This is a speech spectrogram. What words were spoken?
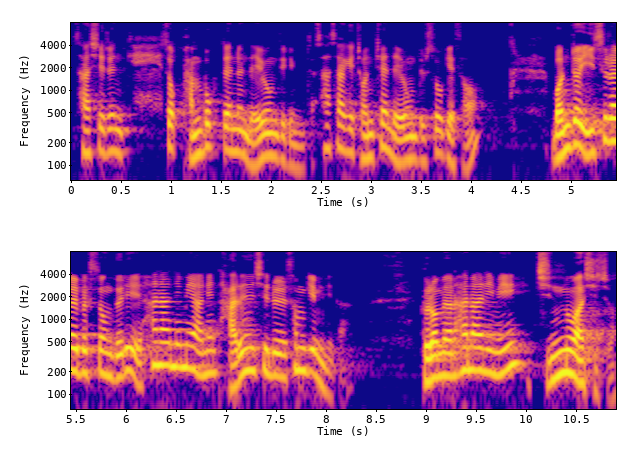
사실은 계속 반복되는 내용들입니다. 사사기 전체 내용들 속에서. 먼저 이스라엘 백성들이 하나님이 아닌 다른 신을 섬깁니다. 그러면 하나님이 진노하시죠.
